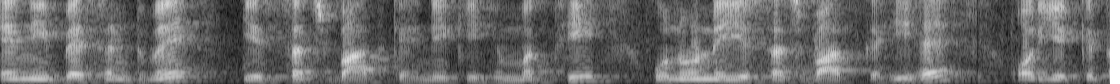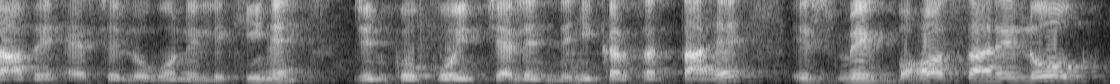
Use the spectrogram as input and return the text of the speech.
एनी बेसेंट में ये सच बात कहने की हिम्मत थी, उन्होंने ये सच बात कही है और ये किताबें ऐसे लोगों ने लिखी हैं जिनको कोई चैलेंज नहीं कर सकता है। इसमें बहुत सारे लोग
